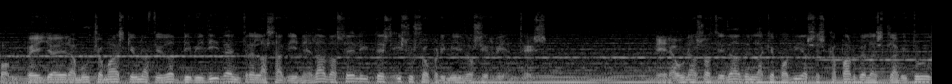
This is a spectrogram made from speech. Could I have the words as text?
Pompeya era mucho más que una ciudad dividida entre las adineradas élites y sus oprimidos sirvientes. Era una sociedad en la que podías escapar de la esclavitud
